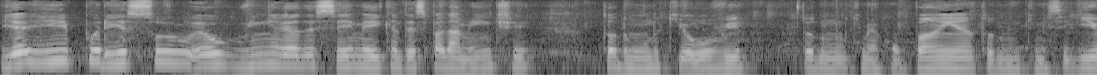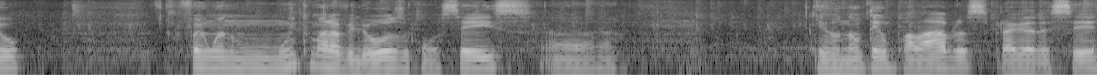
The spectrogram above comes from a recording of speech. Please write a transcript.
E aí, por isso, eu vim agradecer meio que antecipadamente todo mundo que ouve, todo mundo que me acompanha, todo mundo que me seguiu. Foi um ano muito maravilhoso com vocês. Uh, eu não tenho palavras para agradecer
